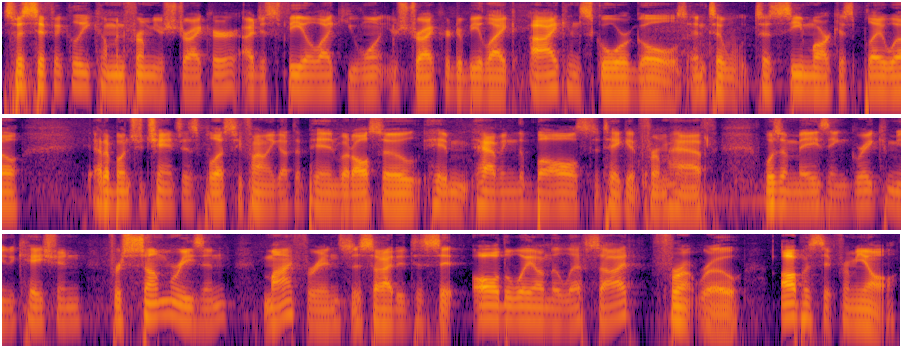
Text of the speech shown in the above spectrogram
specifically coming from your striker. I just feel like you want your striker to be like, I can score goals, and to to see Marcus play well. Had a bunch of chances, plus he finally got the pin, but also him having the balls to take it from half was amazing. Great communication. For some reason, my friends decided to sit all the way on the left side, front row, opposite from y'all.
